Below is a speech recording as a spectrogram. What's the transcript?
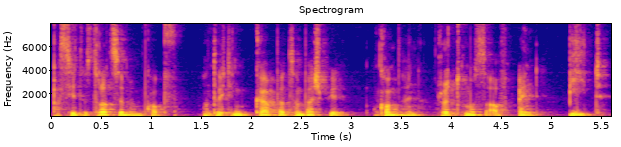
passiert es trotzdem im Kopf. Und durch den Körper zum Beispiel kommt ein Rhythmus auf, ein Beat,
